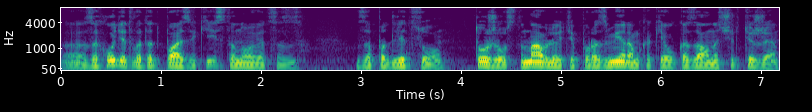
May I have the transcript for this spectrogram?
заходит в этот пазик и становится за подлицо тоже устанавливаете по размерам, как я указал на чертеже.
